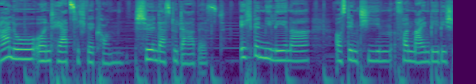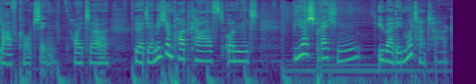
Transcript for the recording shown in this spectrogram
Hallo und herzlich willkommen. Schön, dass du da bist. Ich bin Milena aus dem Team von Mein Baby Schlaf Coaching. Heute hört ihr mich im Podcast und wir sprechen über den Muttertag.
